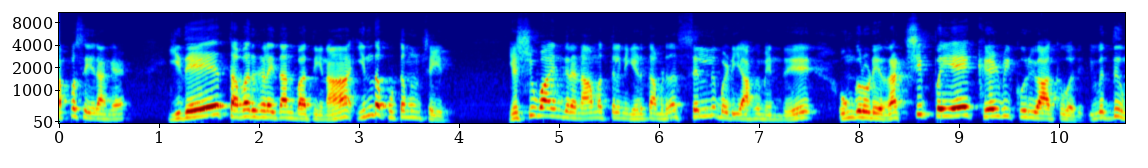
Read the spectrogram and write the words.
தப்பு செய்கிறாங்க இதே தவறுகளை தான் பார்த்தீங்கன்னா இந்த கூட்டமும் செய்யுது. யசுவா என்கிற நாமத்தில் நீங்க எடுத்தா மட்டும்தான் செல்லுபடியாகும் என்று உங்களுடைய ரட்சிப்பையே கேள்விக்குறி ஆக்குவது. இது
